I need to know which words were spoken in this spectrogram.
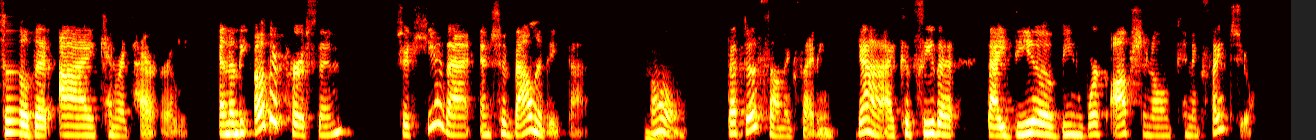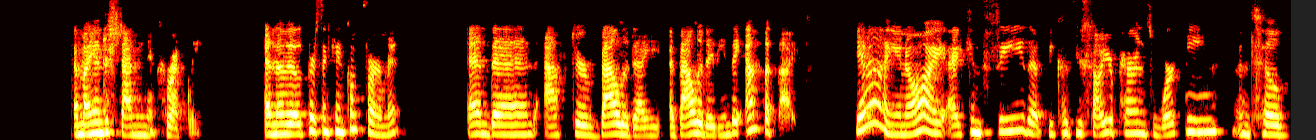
so that I can retire early. And then the other person should hear that and should validate that. Mm. Oh, that does sound exciting. Yeah, I could see that the idea of being work optional can excite you. Am I understanding it correctly? And then the other person can confirm it. And then after validate, validating, they empathize. Yeah, you know, I, I can see that because you saw your parents working until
